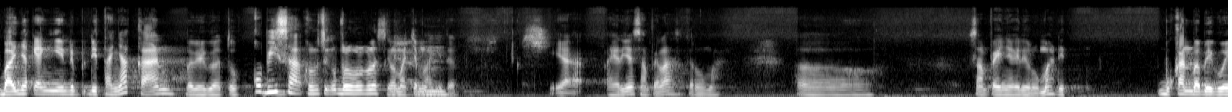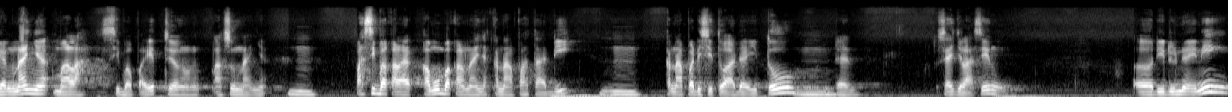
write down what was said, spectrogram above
banyak yang ingin ditanyakan babe gue tuh kok bisa? Kalau segala macam lah gitu. Ya akhirnya sampailah ke rumah. Eh sampainya di rumah di bukan babe gue yang nanya malah si bapak itu yang langsung nanya. Hmm. pasti bakal kamu bakal nanya kenapa tadi? Hmm. kenapa di situ ada itu? Dan saya jelasin eh, di dunia ini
